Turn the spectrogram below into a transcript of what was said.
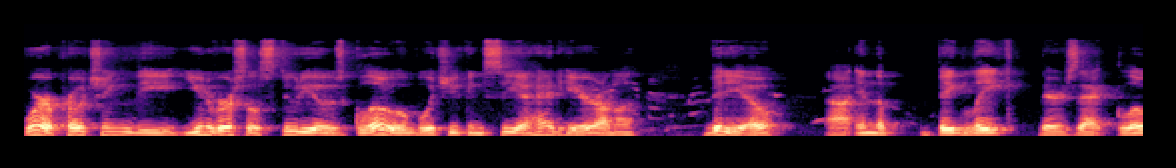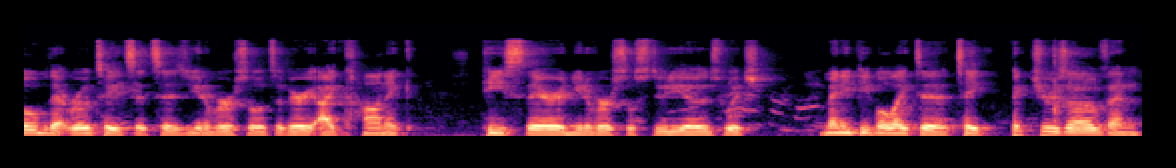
we're approaching the Universal Studios globe, which you can see ahead here on the video. Uh, in the big lake, there's that globe that rotates that says Universal. It's a very iconic piece there in Universal Studios, which many people like to take pictures of and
